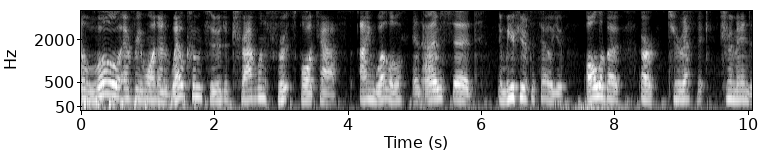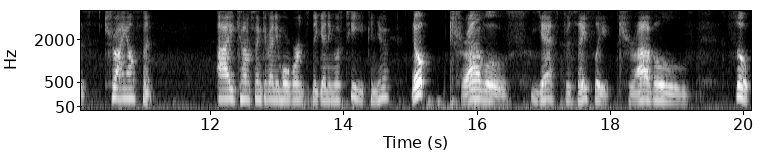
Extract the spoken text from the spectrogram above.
Hello, everyone, and welcome to the Travellin' Fruits podcast. I'm Willow, And I'm Syd. and we're here to tell you all about our terrific, tremendous, triumphant. I can't think of any more words beginning with T, can you? Nope, travels. Yes, precisely, travels. So,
